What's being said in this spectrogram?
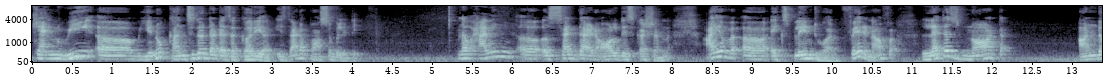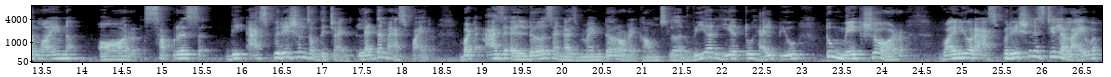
can we, uh, you know, consider that as a career? Is that a possibility? Now, having uh, said that all discussion, I have uh, explained to her, fair enough, let us not undermine or suppress the aspirations of the child. Let them aspire. But as elders and as mentor or a counselor, we are here to help you to make sure while your aspiration is still alive,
